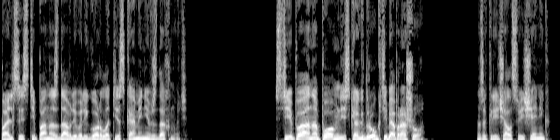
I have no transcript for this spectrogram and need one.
Пальцы Степана сдавливали горло тисками не вздохнуть. «Степан, опомнись, как друг тебя прошу!» Закричал священник,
